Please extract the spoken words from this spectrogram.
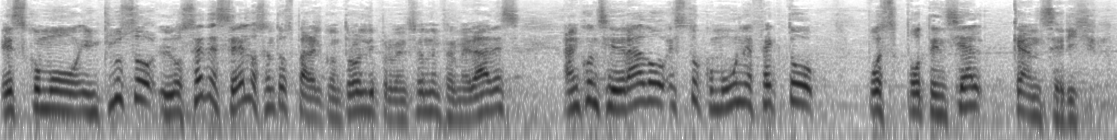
es como incluso los CDC, los Centros para el Control y Prevención de Enfermedades, han considerado esto como un efecto pues potencial cancerígeno.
